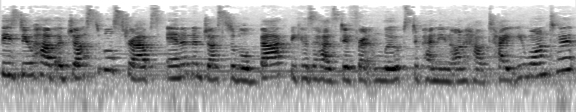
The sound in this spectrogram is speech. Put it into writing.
These do have adjustable straps and an adjustable back because it has different loops depending on how tight you want it.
